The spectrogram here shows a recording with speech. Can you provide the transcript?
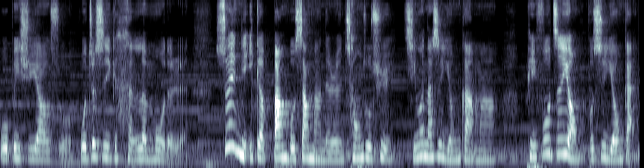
我必须要说，我就是一个很冷漠的人。所以你一个帮不上忙的人冲出去，请问那是勇敢吗？匹夫之勇不是勇敢，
